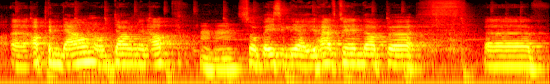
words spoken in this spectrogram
uh, up and down or down and up. hmm So basically, yeah, you have to end up uh, uh,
